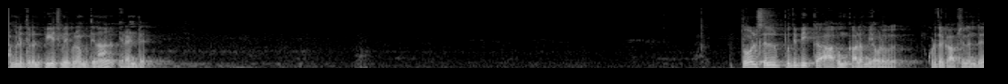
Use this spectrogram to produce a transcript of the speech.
அமிலத்துடன் பிஹெச் மதிப்பு பார்த்தீங்கன்னா இரண்டு. தோல் செல் புதுப்பிக்க ஆகும் காலம் எவ்வளவு? கொடுத்துருக்க ஆப்ஷன்லேருந்து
